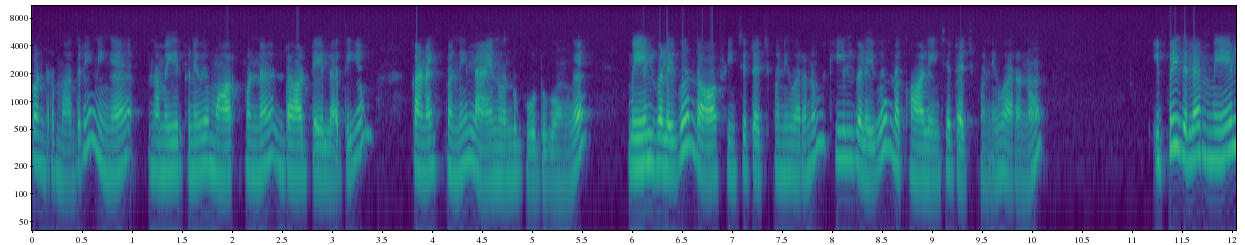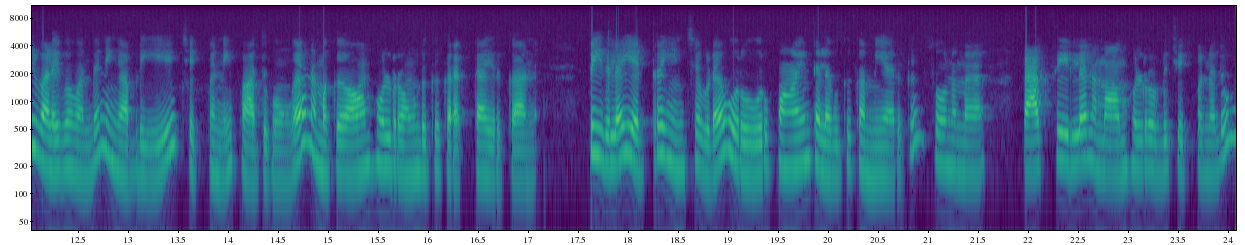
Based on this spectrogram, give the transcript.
பண்ணுற மாதிரி நீங்கள் நம்ம ஏற்கனவே மார்க் பண்ண டாட் எல்லாத்தையும் கனெக்ட் பண்ணி லைன் வந்து போட்டுக்கோங்க. மேல் வளைவு அந்த ஆஃப் இன்ச்சை டச் பண்ணி வரணும் கீழ் வளைவு அந்த கால் இன்ச்சை டச் பண்ணி வரணும். இப்போ இதில் மேல் வளைவை வந்து நீங்கள் அப்படியே செக் பண்ணி பார்த்துக்கோங்க. நமக்கு ஆம் ஹோல் ரவுண்டுக்கு கரெக்டாக இருக்கான்னு. இப்போ இதில் எட்டரை இன்ச்சை விட ஒரு ஒரு பாயிண்ட் அளவுக்கு கம்மியாக இருக்குது ஸோ நம்ம பேக் சைடில் நம்ம ஆம் ஹோல் ரவுண்டு செக் பண்ணதும்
